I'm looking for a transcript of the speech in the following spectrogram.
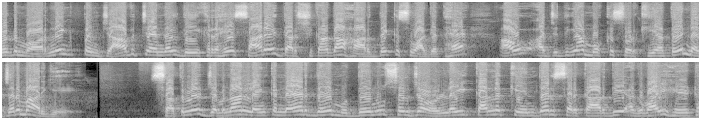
ਗੁੱਡ ਮਾਰਨਿੰਗ ਪੰਜਾਬ ਚੈਨਲ ਦੇਖ ਰਹੇ ਸਾਰੇ ਦਰਸ਼ਕਾਂ ਦਾ ਹਾਰਦਿਕ ਸਵਾਗਤ ਹੈ। ਆਓ ਅੱਜ ਦੀਆਂ ਮੁੱਖ ਸੁਰਖੀਆਂ ਤੇ ਨਜ਼ਰ ਮਾਰੀਏ। ਸਤਲੁਜ ਜਮਨਾ ਲਿੰਕ ਨਹਿਰ ਦੇ ਮੁੱਦੇ ਨੂੰ ਸੁਲਝਾਉਣ ਲਈ ਕੱਲ ਕੇਂਦਰ ਸਰਕਾਰ ਦੀ ਅਗਵਾਈ ਹੇਠ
